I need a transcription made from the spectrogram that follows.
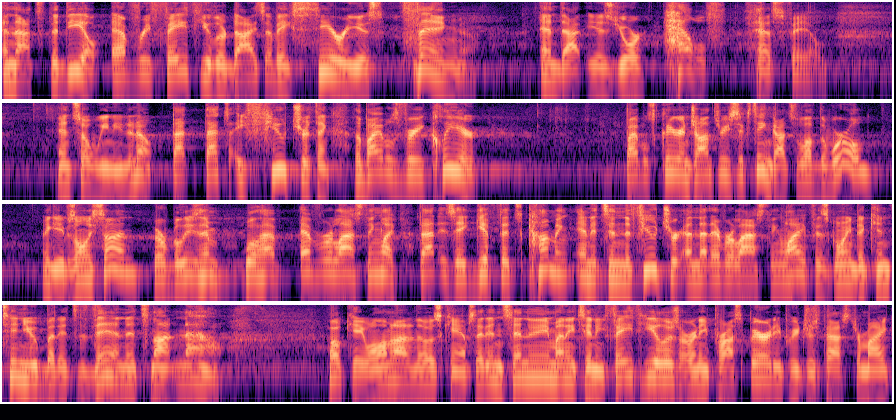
And that's the deal. Every faith healer dies of a serious thing, and that is your health has failed. And so we need to know that that's a future thing. The Bible's very clear. Bible's clear in John 3:16. God so loved the world, and gave his only son. Whoever believes in him will have everlasting life. That is a gift that's coming and it's in the future, and that everlasting life is going to continue, but it's then, it's not now. Okay, well, I'm not in those camps. I didn't send any money to any faith healers or any prosperity preachers, Pastor Mike.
